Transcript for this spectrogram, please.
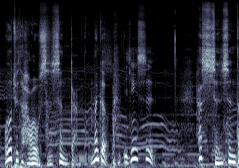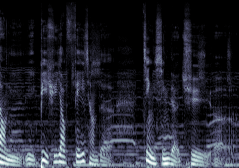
我都觉得好有神圣感哦。那个 已经是他神圣到你，你必须要非常的静心的去呃。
